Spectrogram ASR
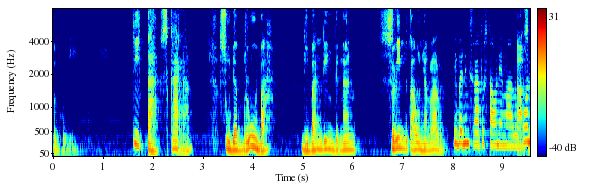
penghuni. Kita sekarang sudah berubah dibanding dengan seribu tahun yang lalu. Dibanding seratus tahun yang lalu nah, pun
